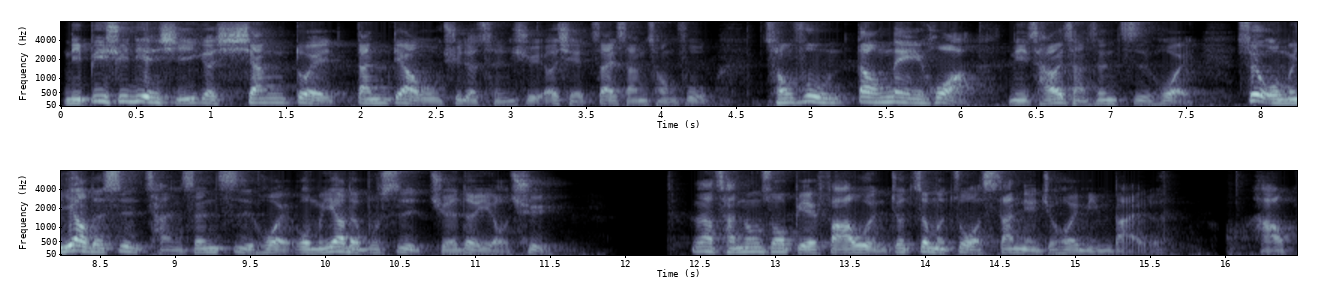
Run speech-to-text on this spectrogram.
你必须练习一个相对单调无趣的程序，而且再三重复，重复到内化，你才会产生智慧。所以我们要的是产生智慧，我们要的不是觉得有趣。那禅宗说别发问，就这么做，三年就会明白了。好，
